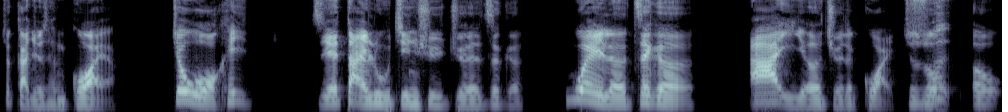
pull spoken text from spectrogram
就感觉很怪啊，就我可以。直接带入进去，觉得这个为了这个阿姨而觉得怪，就是说，呃，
